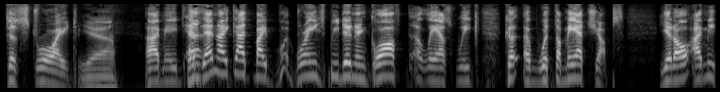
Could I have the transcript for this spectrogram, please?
destroyed. Yeah. I mean, That- and then I got my brains beat in in golf uh, last week uh, with the matchups. You know, I mean,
